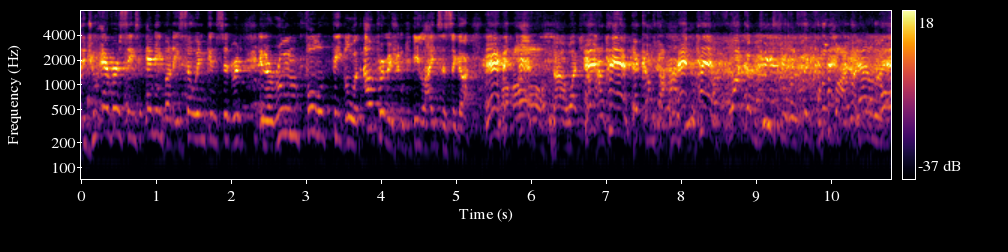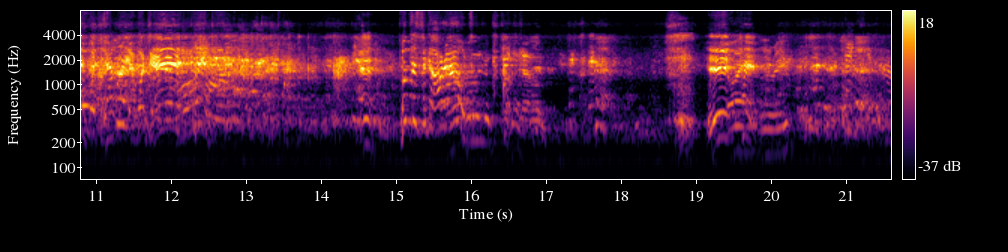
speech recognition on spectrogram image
Did you ever see anybody so inconsiderate in a room full of people without permission? He lights a cigar. Eh, eh, oh, oh, now watch the hunt. Here comes the hunt. A flock of geese you're going to think flew by. Oh, with the sprayer. Watch it. Oh, Put the cigar out. Oh, Put it out. Go ahead, Marie. Thank you.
